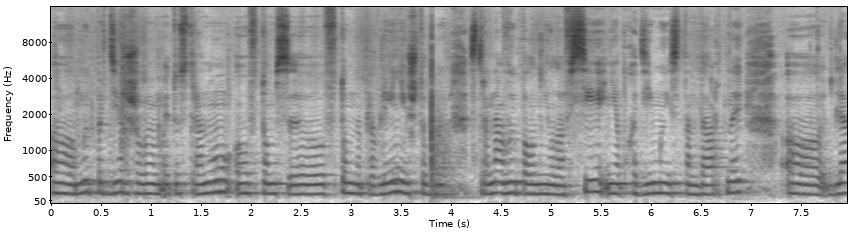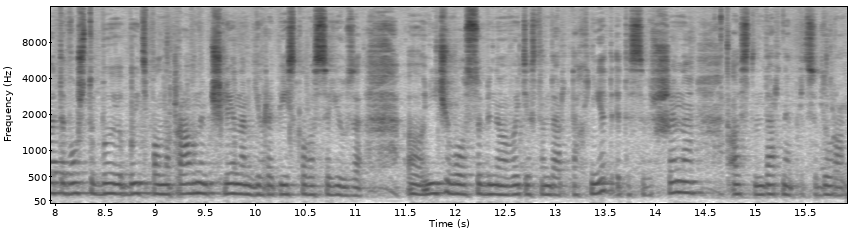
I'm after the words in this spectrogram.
мы поддерживаем эту страну в том, в том направлении, чтобы страна выполнила все необходимые стандарты для того, чтобы быть полноправным членом Европейского Союза. Ничего особенного в этих стандартах нет, это совершенно стандартная процедура.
